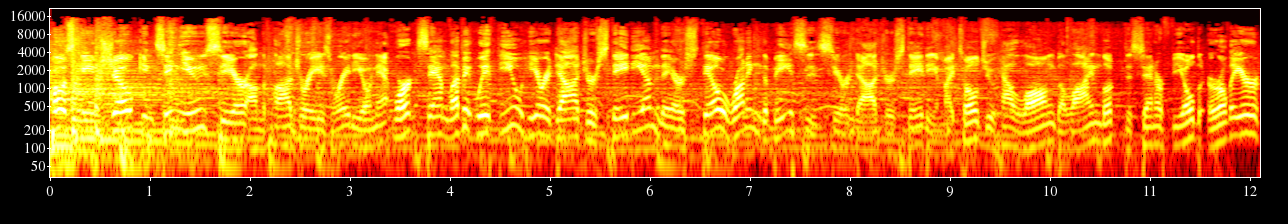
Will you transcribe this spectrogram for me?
Post-game show continues here on the Padres Radio Network. Sam Levitt with you here at Dodger Stadium. They are still running the bases here at Dodger Stadium. I told you how long the line looked to center field earlier,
